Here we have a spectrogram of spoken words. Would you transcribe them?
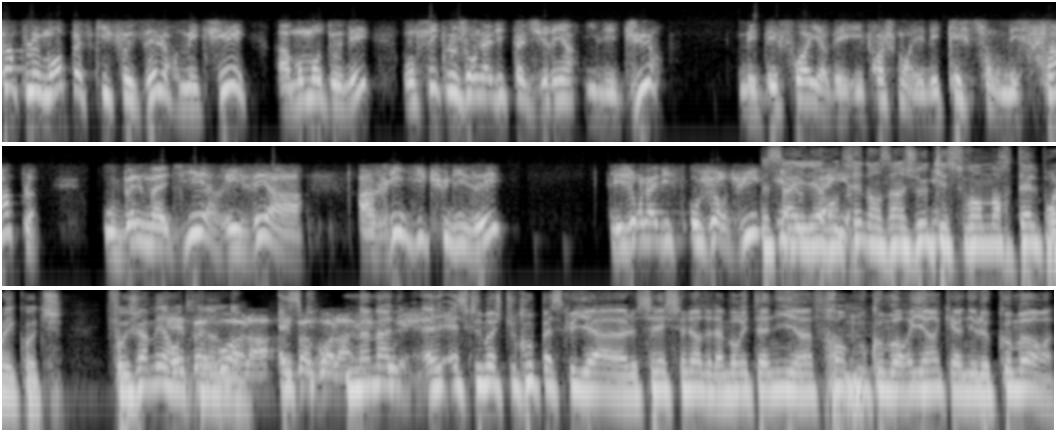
simplement parce qu'ils faisaient leur métier. À un moment donné, on sait que le journaliste algérien, il est dur, mais des fois, il y avait, et franchement, il y a des questions, mais simples, où Belmadi arrivait à, à ridiculiser les journalistes. Aujourd'hui, C'est ça, il est rentré dans un jeu qui est souvent mortel pour les coachs. Faut jamais Et rentrer ben là-dedans. voilà, et Est-ce ben voilà. Il Mamad, faut- excuse-moi, je te coupe parce qu'il y a le sélectionneur de la Mauritanie, hein, franco-comorien, qui a amené le Comore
